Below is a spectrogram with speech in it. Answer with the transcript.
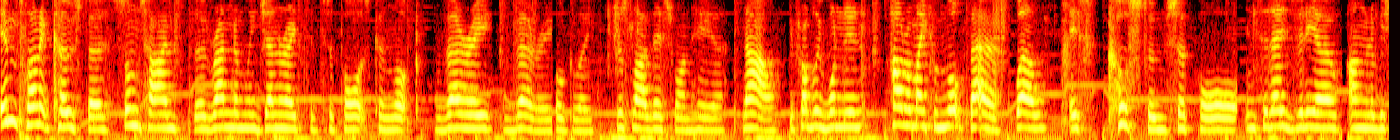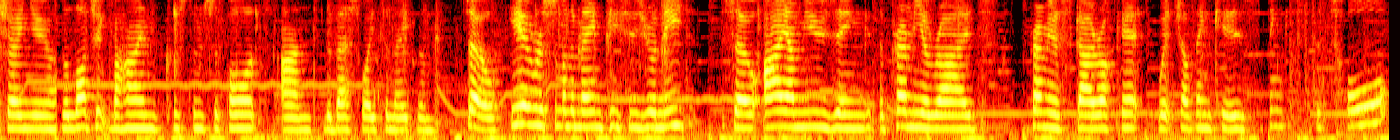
in Planet Coaster, sometimes the randomly generated supports can look very, very ugly, just like this one here. Now, you're probably wondering how to make them look better. Well, it's custom support. In today's video, I'm going to be showing you the logic behind custom supports and the best way to make them. So, here are some of the main pieces you'll need. So, I am using the Premier Rides Premier Skyrocket, which I think is, I think it's the Tour.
